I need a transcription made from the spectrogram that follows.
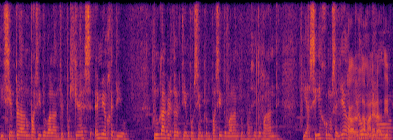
y siempre dar un pasito para adelante, porque es, es mi objetivo. Nunca pierdo el tiempo, siempre un pasito para adelante, un pasito para adelante. Y así es como se llega. Claro, es la manera, tío.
